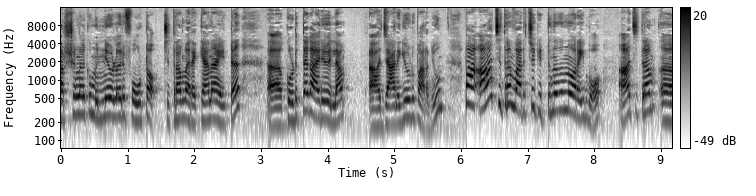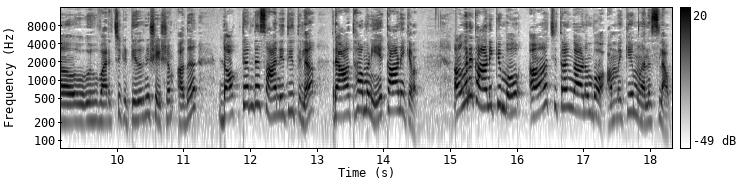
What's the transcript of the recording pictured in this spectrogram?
വർഷങ്ങൾക്ക് മുന്നേ ഉള്ള ഒരു ഫോട്ടോ ചിത്രം വരയ്ക്കാനായിട്ട് കൊടുത്ത കാര്യമെല്ലാം ജാനകിയോട് പറഞ്ഞു. അപ്പോൾ ആ ചിത്രം വരച്ച് കിട്ടുന്നതെന്ന് പറയുമ്പോൾ ആ ചിത്രം വരച്ച് കിട്ടിയതിന് ശേഷം അത് ഡോക്ടറിന്റെ സാന്നിധ്യത്തിൽ രാധാമണിയെ കാണിക്കണം. അങ്ങനെ കാണിക്കുമ്പോൾ ആ ചിത്രം കാണുമ്പോൾ അമ്മയ്ക്ക് മനസ്സിലാവും.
